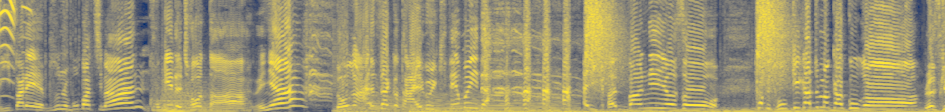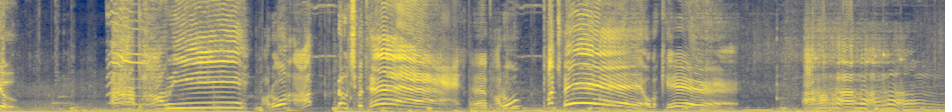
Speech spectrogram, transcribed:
이빨에 손을 뽑았지만 고개를 저었다. 왜냐? 너가 안 살 거 다 알고 있기 때문이다. 이 건방진 녀석. 가면 도끼 가지만 갖고 가. 렛츠고. 아 바위 바로 앞 명치어택 에, 바로 펀치 오버킬 아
